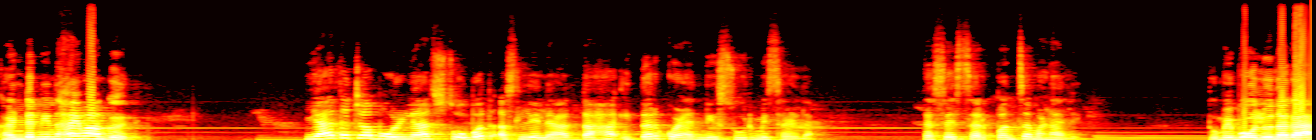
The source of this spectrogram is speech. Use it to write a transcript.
खंडणी नाही मागत. या त्याच्या बोलण्यात सोबत असलेल्या दहा इतर कोळ्यांनी सूर मिसळला. तसे सरपंच म्हणाले तुम्ही बोलू नका.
